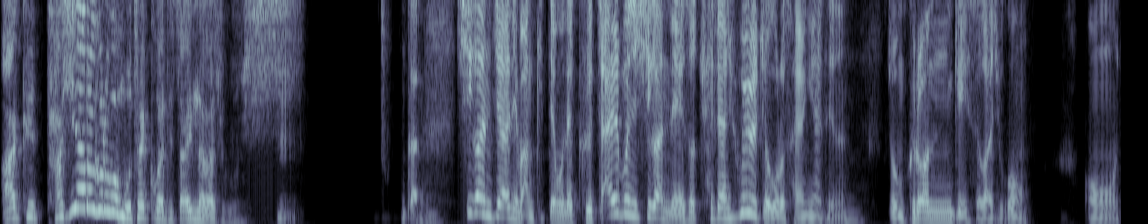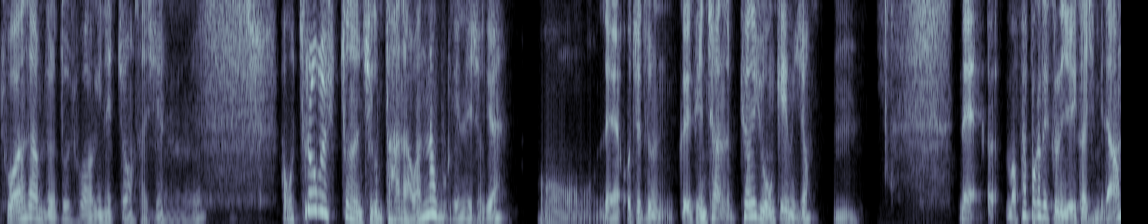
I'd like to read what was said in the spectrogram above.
아그 다시 하라 그러면 못할 것 같아 짜증 나가지고. 씨. 그러니까 시간 제한이 많기 때문에 그 짧은 시간 내에서 최대한 효율적으로 사용해야 되는 음. 좀 그런 게 있어가지고 어 좋아하는 사람들은 또 좋아하긴 했죠 사실. 네. 하고 트러블 슈터는 지금 다 나왔나 모르겠네 저게. 어네 어쨌든 꽤 괜찮은 평이 좋은 게임이죠. 음. 네 어, 뭐 팟빵 댓글은 여기까지입니다.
